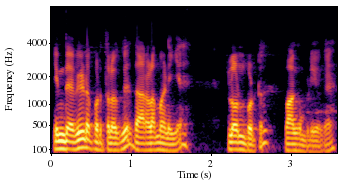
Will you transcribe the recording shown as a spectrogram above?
இந்த வீடை பொறுத்தளவுக்கு தாராளமாக நீங்கள் லோன் போட்டு வாங்க முடியுங்க.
